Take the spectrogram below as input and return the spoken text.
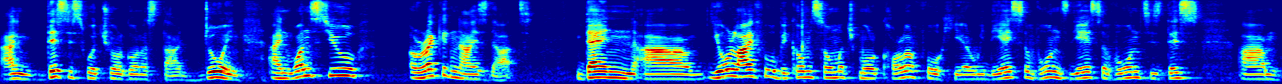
And this is what you're to start doing. And once you recognize that, then uh, your life will become so much more colorful here with the Ace of Wands. The Ace of Wands is this. Um,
